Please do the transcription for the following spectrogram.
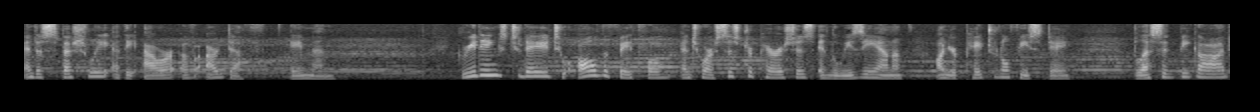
and especially at the hour of our death. Amen. Greetings today to all the faithful and to our sister parishes in Louisiana on your patronal feast day. Blessed be God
